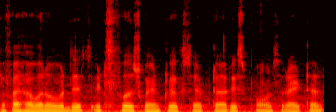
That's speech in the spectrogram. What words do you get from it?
if I hover over this it's first going to accept a response writer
